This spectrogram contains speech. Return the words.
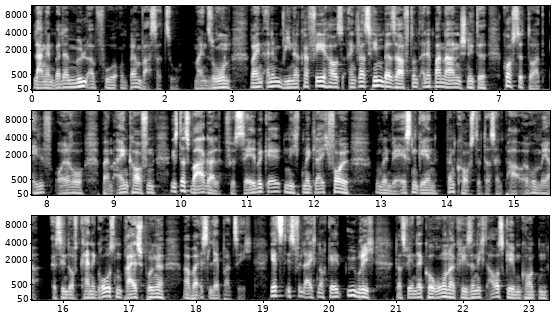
langen bei der Müllabfuhr und beim Wasser zu. Mein Sohn war in einem Wiener Kaffeehaus, ein Glas Himbeersaft und eine Bananenschnitte kostet dort elf Euro. Beim Einkaufen ist das Wagerl fürs selbe Geld nicht mehr gleich voll. Und wenn wir essen gehen, dann kostet das ein paar Euro mehr. Es sind oft keine großen Preissprünge, aber es läppert sich. Jetzt ist vielleicht noch Geld übrig, das wir in der Corona-Krise nicht ausgeben konnten,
